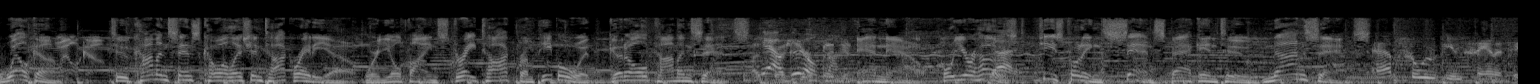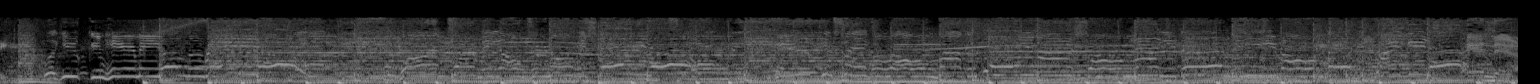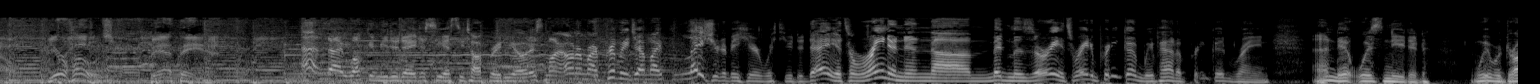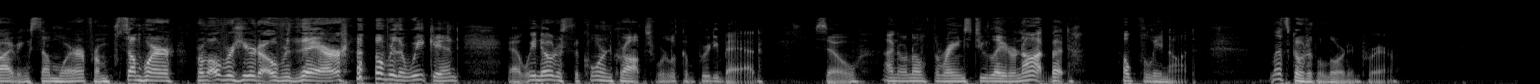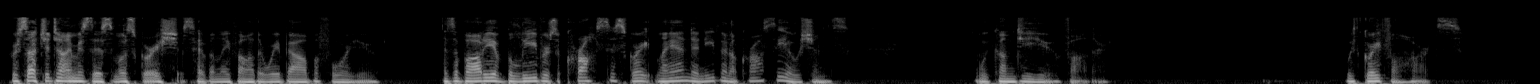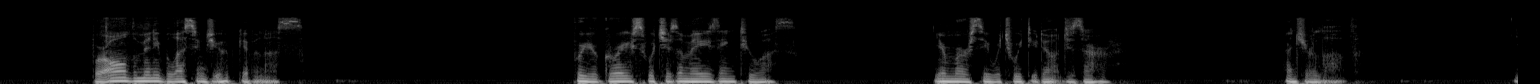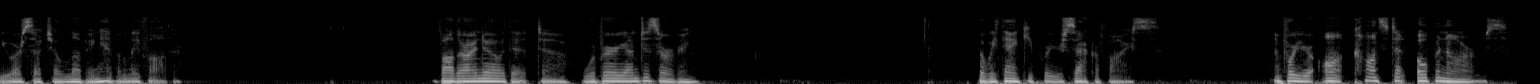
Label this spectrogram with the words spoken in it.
Welcome, to Common Sense Coalition Talk Radio, where you'll find straight talk from people with good old common sense. Yeah, good old common sense. And now, for your host, she's putting sense back into nonsense. absolute insanity. Well, you can hear me on Ann. And I welcome you today to CSC Talk Radio. It is my honor, my privilege, and my pleasure to be here with you today. It's raining in uh, mid-Missouri. It's raining pretty good. We've had a pretty good rain, and it was needed. We were driving somewhere from somewhere from over here to over there over the weekend. and we noticed the corn crops were looking pretty bad. So I don't know if the rain's too late or not, but hopefully not. Let's go to the Lord in prayer. For such a time as this, most gracious Heavenly Father, we bow before you as a body of believers across this great land and even across the oceans. We come to you, Father, with grateful hearts for all the many blessings you have given us, for your grace, which is amazing to us, your mercy, which we do not deserve, and your love. You are such a loving Heavenly Father. Father, I know that uh, we're very undeserving, but we thank you for your sacrifice and for your constant open arms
